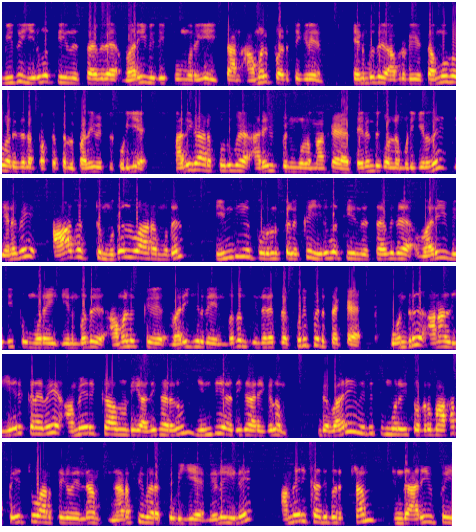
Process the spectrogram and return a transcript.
மீது இருபத்தி ஐந்து சதவீத வரி விதிப்பு முறையை தான் அமல்படுத்துகிறேன். என்பது அவருடைய சமூக வலைதள பக்கத்தில் பதிவிட்டக்கூடிய அதிகாரப்பூர்வ அறிவிப்பின் மூலமாக தெரிந்து கொள்ள முடிகிறது. எனவே ஆகஸ்ட் முதல் வாரம் முதல் இந்திய பொருட்களுக்கு இருபத்தி ஐந்து சதவீத வரி விதிப்பு முறை என்பது அமலுக்கு வருகிறது என்பதும் இந்த நேரத்தில் குறிப்பிடத்தக்க ஒன்று. ஆனால் ஏற்கனவே அமெரிக்காவுடைய அதிகாரிகளும் இந்திய அதிகாரிகளும் இந்த வரி விதிப்பு முறை தொடர்பாக பேச்சுவார்த்தைகள் எல்லாம் நடத்தி வரக்கூடிய நிலையிலே அமெரிக்க அதிபர் டிரம்ப் இந்த அறிவிப்பை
